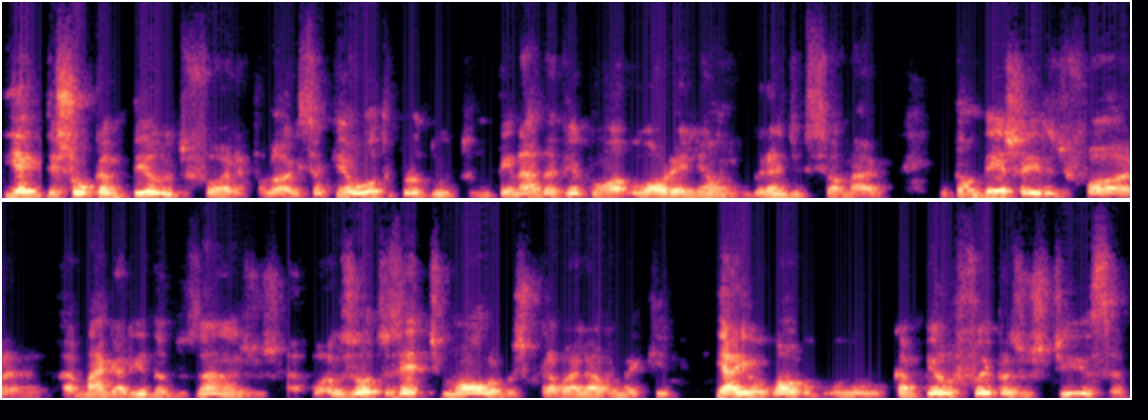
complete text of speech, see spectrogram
E aí deixou o Campelo de fora. Falou: oh, isso aqui é outro produto, não tem nada a ver com o Aurelião, o grande dicionário. Então deixa ele de fora, a Margarida dos Anjos, os outros etimólogos que trabalhavam na equipe. E aí o, o Campelo foi para a justiça,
